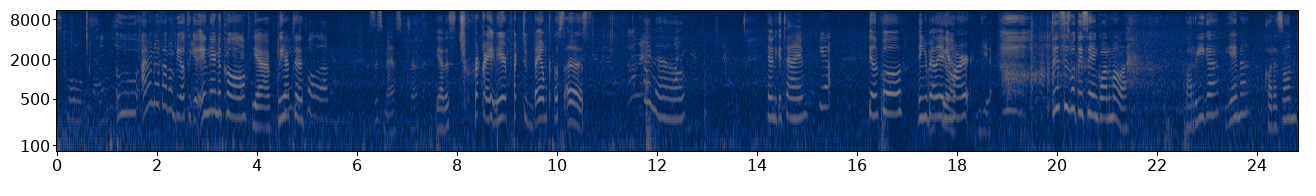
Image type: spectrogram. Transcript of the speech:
It's cold. Ooh, I don't know if I'm gonna be able to get in there, Nicole. Yeah, we have to. Pull up. Is this mess truck? Yeah, this truck right here parked too damn close to us. Hi, Mel. Having a good time? Yeah. Feeling full in your belly and your heart? Yeah. this is what they say in Guatemala. Barriga llena, corazón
